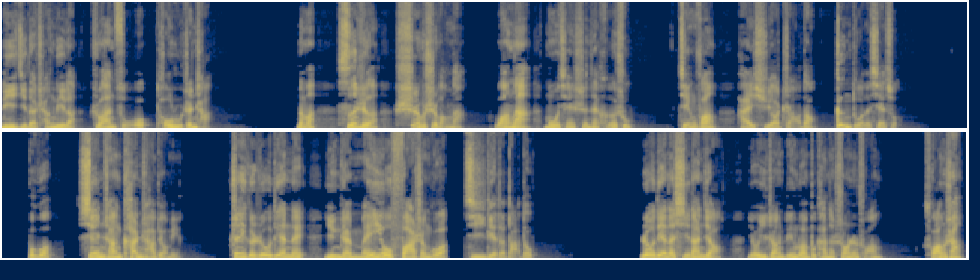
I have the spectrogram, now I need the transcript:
立即的成立了专案组，投入侦查。那么。死者是不是王娜？王娜目前身在何处？警方还需要找到更多的线索。不过，现场勘查表明，这个肉店内应该没有发生过激烈的打斗。肉店的西南角有一张凌乱不堪的双人床，床上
